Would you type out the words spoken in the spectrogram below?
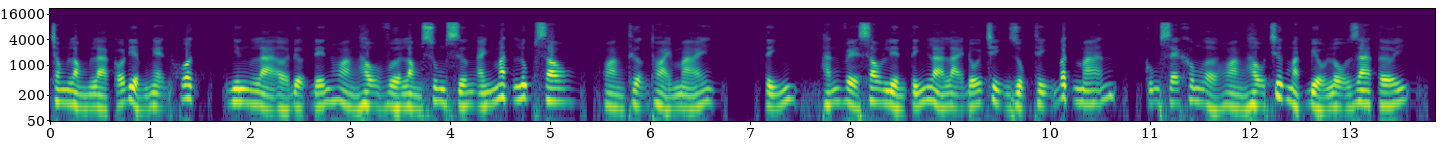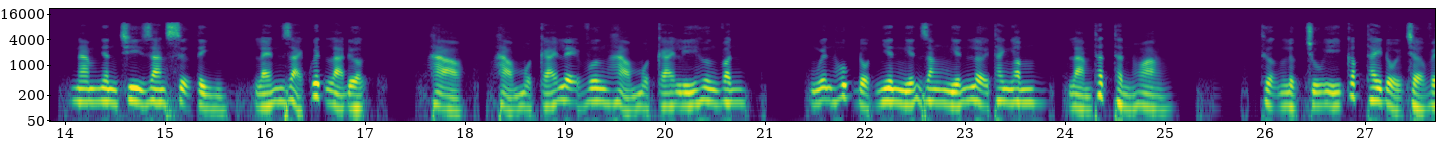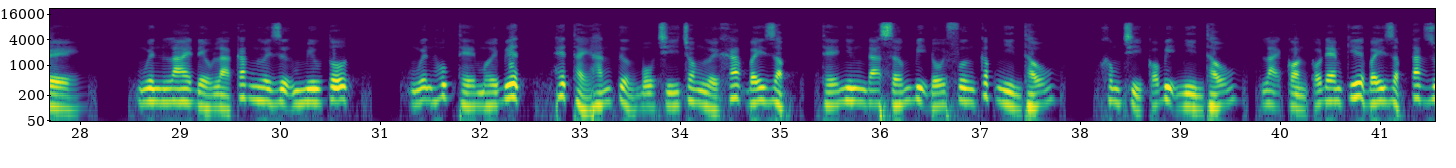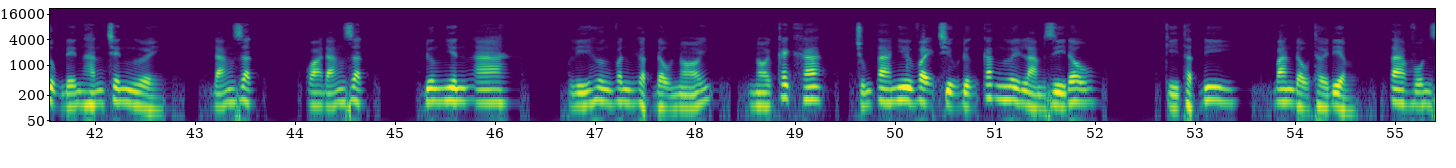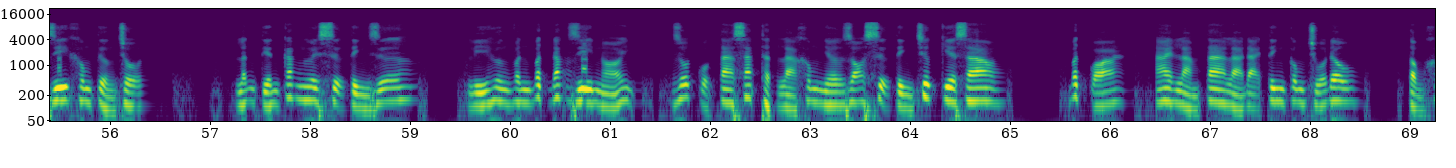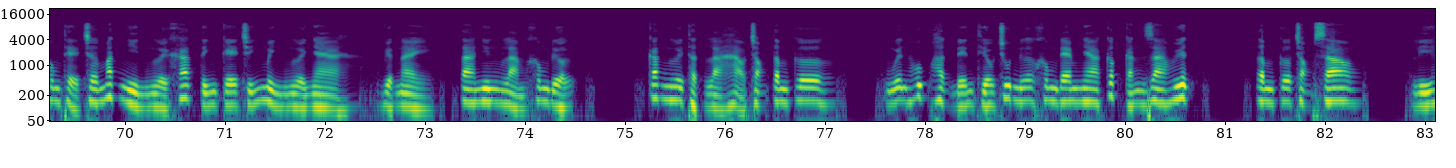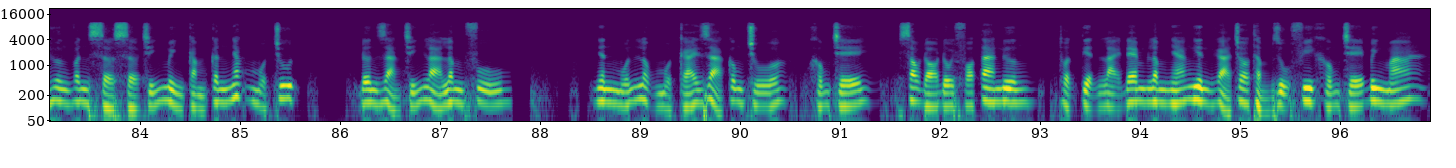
trong lòng là có điểm nghẹn khuất, nhưng là ở được đến hoàng hậu vừa lòng sung sướng ánh mắt lúc sau, Hoàng thượng thoải mái, tính, hắn về sau liền tính là lại đối trịnh Dục thịnh bất mãn, cũng sẽ không ở hoàng hậu trước mặt biểu lộ ra tới. Nam nhân chi gian sự tình, lén giải quyết là được. Hảo, hảo một cái lệ vương hảo một cái lý hương vân. Nguyễn Húc đột nhiên nghiến răng nghiến lợi thanh âm, làm thất thần hoàng. Thượng lực chú ý cấp thay đổi trở về. Nguyên lai like đều là các ngươi dự mưu tốt. Nguyễn Húc thế mới biết, hết thảy hắn tưởng bố trí cho người khác bấy dập, thế nhưng đã sớm bị đối phương cấp nhìn thấu. Không chỉ có bị nhìn thấu, lại còn có đem kia bấy dập tác dụng đến hắn trên người. Đáng giật, quá đáng giật. Đương nhiên a Lý Hương Vân gật đầu nói, nói cách khác, chúng ta như vậy chịu đựng các ngươi làm gì đâu. Kỳ thật đi, ban đầu thời điểm, ta vốn dĩ không tưởng trộn. Lẫn tiến các ngươi sự tình giữa. Lý Hương Vân bất đắc di nói, rốt cuộc ta xác thật là không nhớ rõ sự tình trước kia sao. Bất quá, ai làm ta là đại tinh công chúa đâu. Tổng không thể trơ mắt nhìn người khác tính kế chính mình người nhà, việc này, ta nhưng làm không được. Các ngươi thật là hảo trọng tâm cơ. Nguyễn Húc hận đến thiếu chút nữa không đem nha cấp cắn ra huyết. Tâm cơ trọng sao? Lý Hương Vân sở sở chính mình cầm cân nhắc một chút. Đơn giản chính là lâm phú. Nhân muốn lộng một cái giả công chúa, khống chế, sau đó đối phó ta nương, thuận tiện lại đem lâm nhá nghiên gả cho thẩm dụ phi khống chế binh mã.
